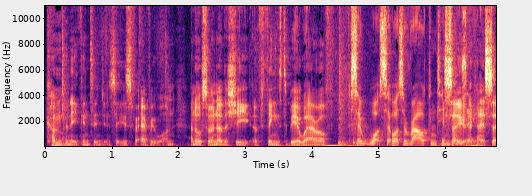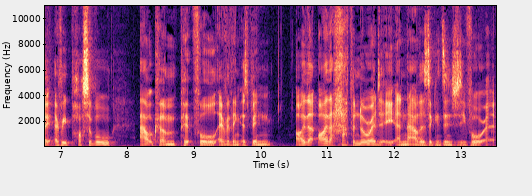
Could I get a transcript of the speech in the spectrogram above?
company contingencies for everyone, and also another sheet of things to be aware of. So what's what's a Raoul So contingency? okay, so every possible outcome, pitfall, everything has been either either happened already, and now there's a contingency for it,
